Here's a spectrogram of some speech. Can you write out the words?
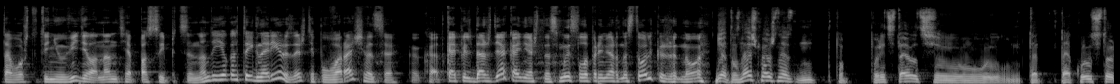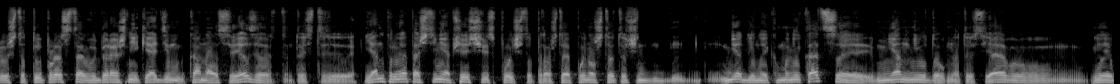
того, что ты не увидел, она на тебя посыпется. Надо ее как-то игнорировать, знаешь, типа уворачиваться. От капель дождя, конечно, смысла примерно столько же, но... Нет, ну знаешь, можно представить э, такую историю, что ты просто выбираешь некий один канал связи. То есть э, я, например, почти не общаюсь через почту, потому что я понял, что это очень медленная коммуникация, мне неудобно. То есть я, э, я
